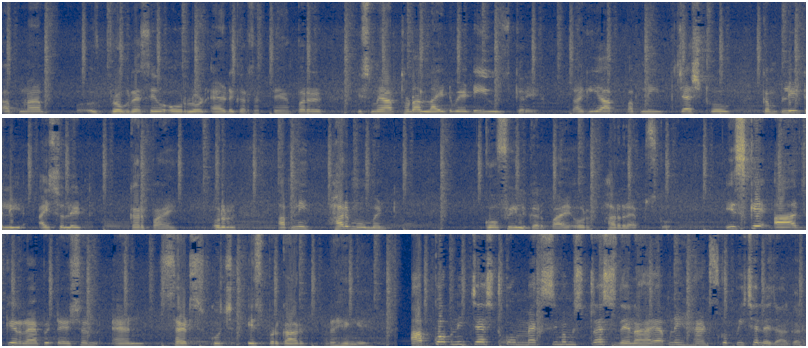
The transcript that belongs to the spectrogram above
अपना प्रोग्रेसिव ओवरलोड ऐड कर सकते हैं, पर इसमें आप थोड़ा लाइट वेट ही यूज़ करें, ताकि आप अपनी चेस्ट को कंप्लीटली आइसोलेट कर पाएँ और अपनी हर मूवमेंट को फील कर पाए और हर रैप्स को। इसके आज के रेपिटेशन एंड सेट्स कुछ इस प्रकार रहेंगे। आपको अपनी चेस्ट को मैक्सिमम स्ट्रेस देना है, अपने हैंड्स को पीछे ले जाकर।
